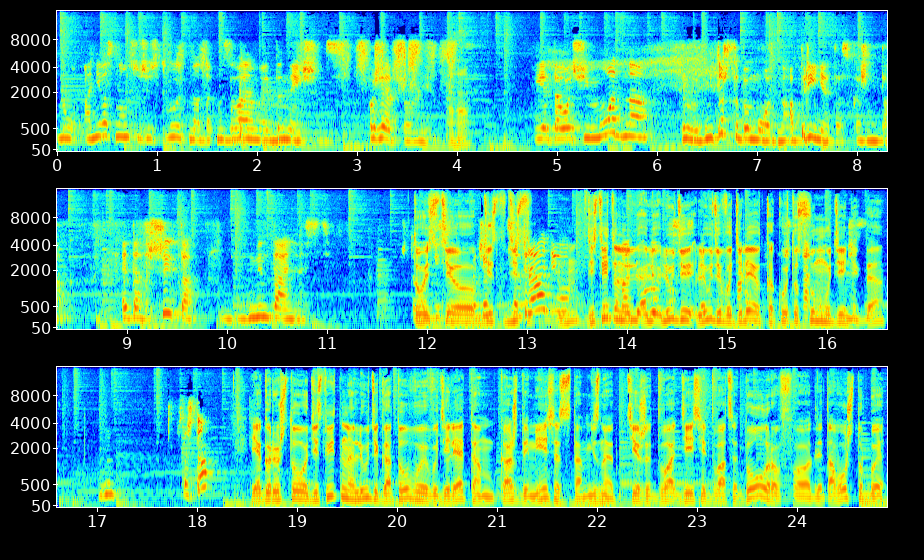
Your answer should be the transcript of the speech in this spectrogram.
ну, они в основном существуют на так называемые donations, пожертвования. Ага. И это очень модно, ну, не то чтобы модно, а принято, скажем так. Это вшито в ментальность. То есть э, дес, радио, угу. действительно люди, люди выделяют какую-то сумму денег, да? Что-что? Я говорю, что действительно люди готовы выделять там каждый месяц, там, не знаю, те же 10-20 долларов э, для того, чтобы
